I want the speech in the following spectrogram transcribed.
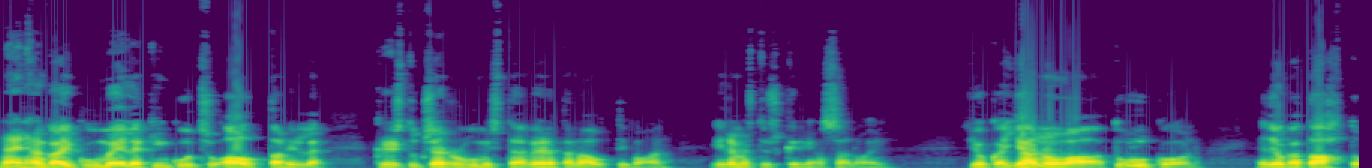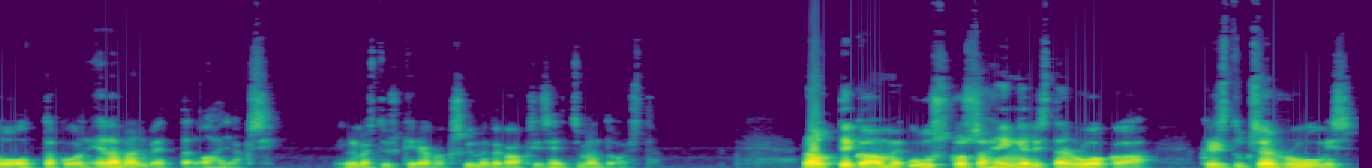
Näin hän kaikuu meillekin kutsu alttarille Kristuksen ruumista ja verta nauttimaan, ilmestyskirjan sanoin, joka janoaa tulkoon ja joka tahtoo ottakoon elämän vettä lahjaksi. Ilmestyskirja 22.17. Nauttikaamme uskossa hengellistä ruokaa, Kristuksen ruumis,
